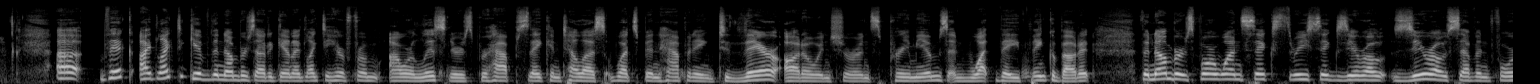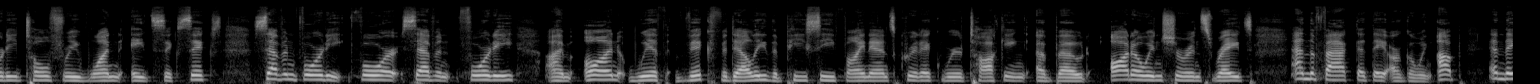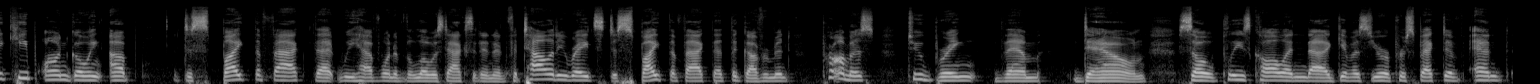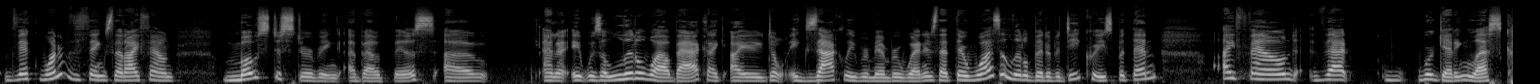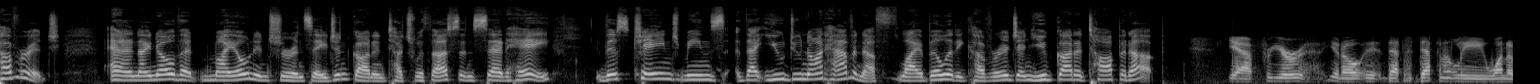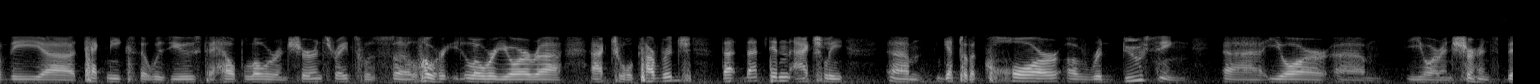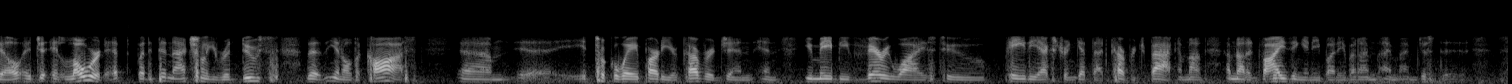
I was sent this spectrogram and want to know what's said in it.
Uh, Vic, I'd like to give the numbers out again. I'd like to hear from our listeners. Perhaps they can tell us what's been happening to their auto insurance premiums and what they think about it. The numbers 416 360 0740, toll free 1 866 740 4740. I'm on with Vic Fedeli, the PC finance critic. We're talking about auto insurance rates and the fact that they are going up and they keep on going up despite the fact that we have one of the lowest accident and fatality rates, despite the fact that the government promised to bring them down. So please call and uh, give us your perspective. And Vic, one of the things that I found most disturbing about this uh, and uh, it was a little while back. I, I don't exactly remember when. Is that there was a little bit of a decrease, but then I found that we're getting less coverage. And I know that my own insurance agent got in touch with us and said, hey, this change means that you do not have enough liability coverage and you've got to top it up. Yeah, for your, you know, that's definitely one of the uh, techniques that was used to help lower insurance rates was uh, lower lower your uh, actual coverage. That that didn't actually um, get to the core of reducing uh, your um, your insurance bill. It, it lowered it, but it didn't actually reduce the you know the cost um, uh, it took away part of your coverage, and, and you may be very wise to pay the extra and get that coverage back. I'm not I'm not advising anybody, but I'm I'm, I'm just uh,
